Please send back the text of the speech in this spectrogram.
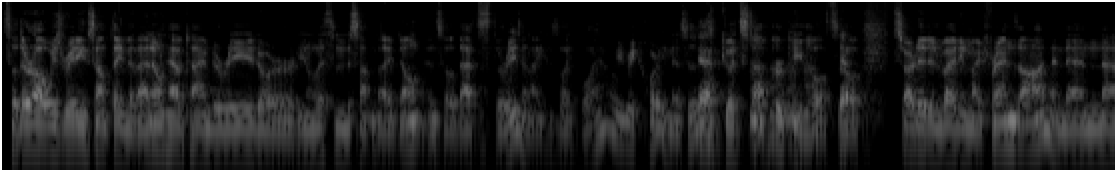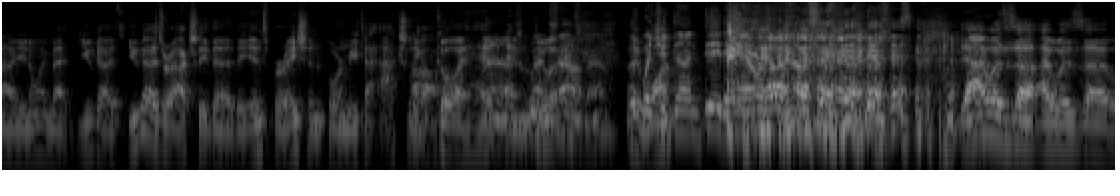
so they're always reading something that I don't have time to read, or you know listening to something that I don't. And so that's the reason. I was like, why aren't we recording this? This is good stuff for Mhm, mhm. people. So started inviting my friends on, and then uh, you know I met you guys. You guys are actually the the inspiration for me to actually Oh, go ahead man, and cool. do it. Man. Look I what want- you done did, Aaron. You know what I'm saying? yeah, I was, uh, I was, uh,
